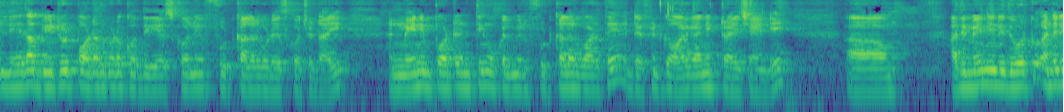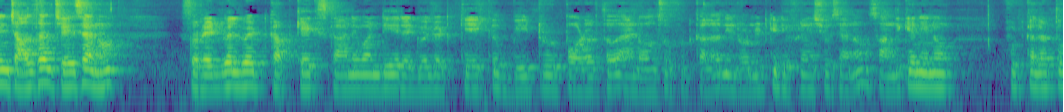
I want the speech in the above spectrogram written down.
లేదా బీట్రూట్ పౌడర్ కూడా కొద్దిగా వేసుకొని ఫుడ్ కలర్ కూడా వేసుకోవచ్చు dye. And main important thing ఒకవేళ మీరు ఫుడ్ కలర్ వాడితే డెఫినెట్గా ఆర్గానిక్ ట్రై చేయండి. అది మెయిన్ నేను ఇది వరకు అంటే నేను చాలాసార్లు చేశాను. సో రెడ్ వెల్వెట్ కప్ కేక్స్ కానివ్వండి రెడ్ వెల్వెట్ కేక్ బీట్రూట్ పౌడర్తో అండ్ ఆల్సో ఫుడ్ కలర్. నేను రెండింటికి డిఫరెన్స్ చూశాను. సో అందుకే నేను ఫుడ్ కలర్తో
